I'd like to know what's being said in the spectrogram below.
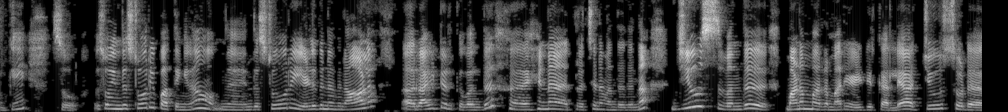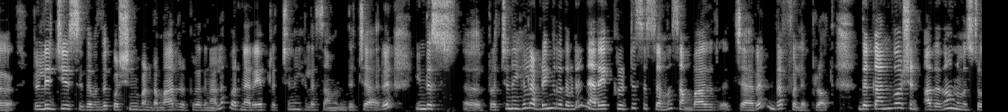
ஓகே ஸோ ஸோ இந்த ஸ்டோரி பார்த்தீங்கன்னா இந்த ஸ்டோரி எழுதுனதுனால ரைட்டருக்கு வந்து என்ன பிரச்சனை வந்ததுன்னா ஜூஸ் வந்து மனம் மாறுற மாதிரி எழுதியிருக்காரு இல்லையா? ஜூஸோட ரிலிஜியஸ் இதை வந்து கொஷின் பண்ற மாதிரி இருக்கிறதுனால அவர் நிறைய பிரச்சனைகளை சந்திச்சாரு. இந்த பிரச்சனைகள் அப்படிங்கிறத விட நிறைய கிரிட்டிசிசம் சம்பாதிச்சாரு இந்த ஃபிலிப் ராத் இந்த கன்வர்ஷன் அதை தான் நம்ம ஸ்டோ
